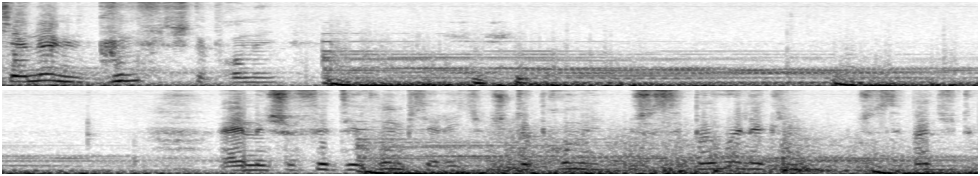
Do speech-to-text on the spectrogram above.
Piano me gonfle, je te promets. Eh mais je fais des ronds, Pierrick, je te promets. Je sais pas où est la clé, je sais pas du tout.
